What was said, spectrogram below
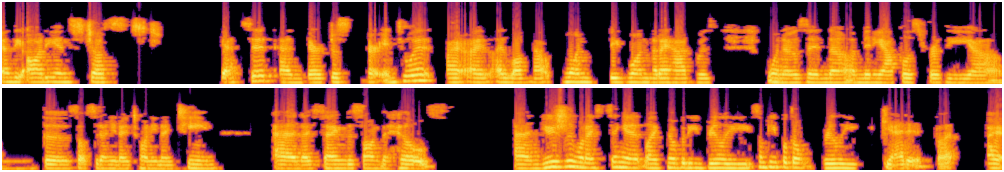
and the audience just gets it and they're just they're into it. I, I, I love that. One big one that I had was when I was in uh, Minneapolis for the um, the South Sudan Unite 2019, and I sang the song "The Hills." And usually when I sing it, like nobody really, some people don't really get it, but I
